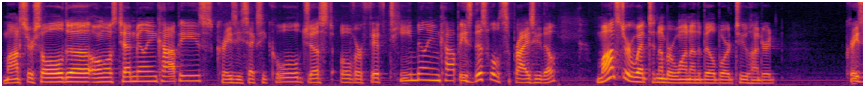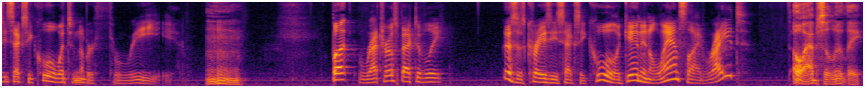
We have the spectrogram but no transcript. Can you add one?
Monster sold uh, almost 10 million copies. Crazy Sexy Cool just over 15 million copies. This will surprise you though. Monster went to number 1 on the Billboard 200. Crazy Sexy Cool went to number 3. But retrospectively, this is Crazy Sexy Cool again in a landslide, right? Oh, absolutely.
